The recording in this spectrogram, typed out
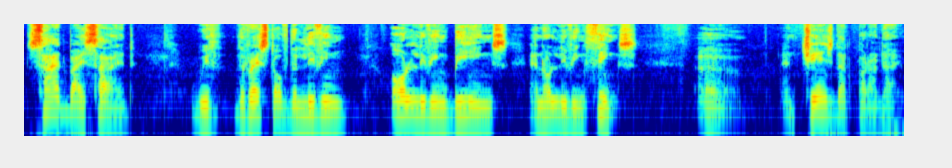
side by side with the rest of the living, all living beings and all living things, uh, and change that paradigm.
